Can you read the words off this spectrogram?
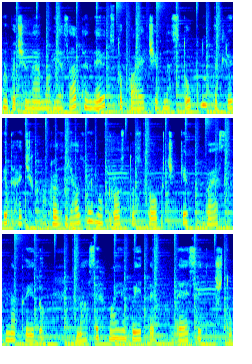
ми починаємо в'язати, не відступаючи в наступну петлю від гачка. Розв'язуємо просто стовпчики без накиду. В нас їх має вийти 10 штук,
